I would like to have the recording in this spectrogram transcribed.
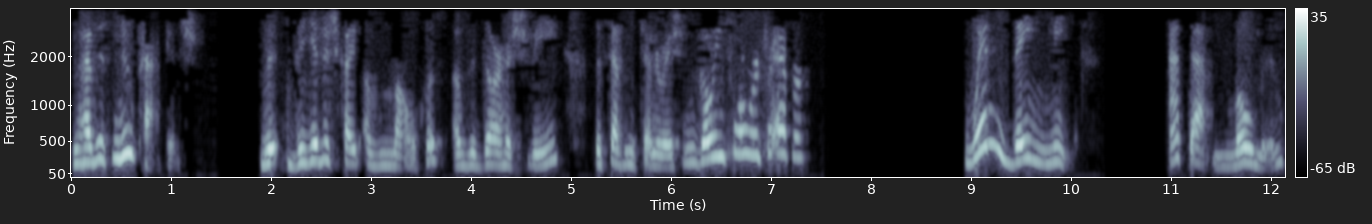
you have this new package, the, Yiddishkeit of Malchus, of the Dor Hashvi, the seventh generation, going forward forever. When they meet at that moment,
